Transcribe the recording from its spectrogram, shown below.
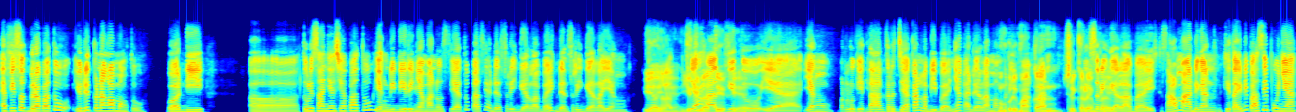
episode berapa tuh Yudit pernah ngomong tuh. Bahwa di eh, tulisannya siapa tuh yang di dirinya manusia itu pasti ada serigala baik dan serigala yang Iya iya, jahat yudilatif ya. gitu. Iya, yang perlu kita Iya. kerjakan lebih banyak adalah memberi, Memberi makan serigala yang baik. serigala baik. Sama dengan kita ini pasti punya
